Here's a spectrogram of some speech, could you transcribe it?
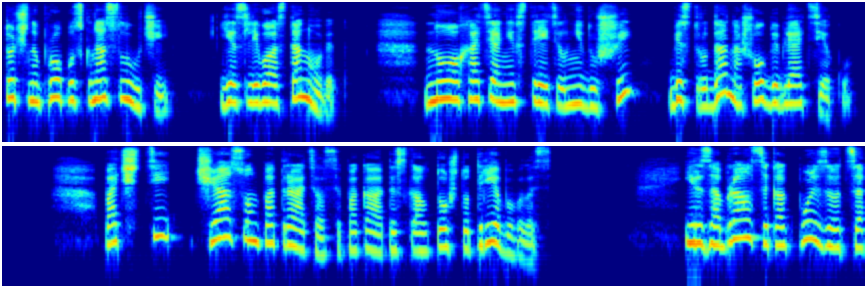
точно пропуск на случай, если его остановят. Но, хотя не встретил ни души, без труда нашел библиотеку. Почти час он потратился, пока отыскал то, что требовалось, и разобрался, как пользоваться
